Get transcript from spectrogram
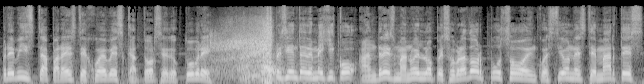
prevista para este jueves 14 de octubre. El presidente de México, Andrés Manuel López Obrador puso en cuestión este martes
